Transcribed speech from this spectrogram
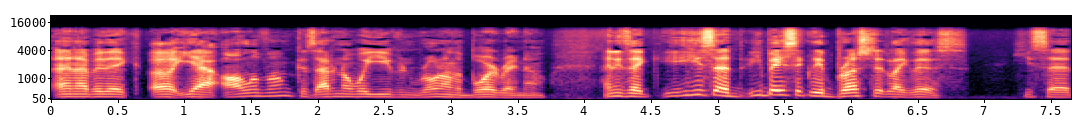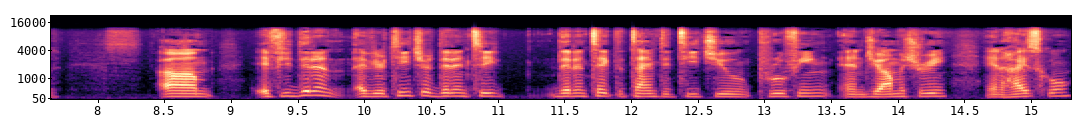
And I'd be like, uh, yeah, all of them. Cause I don't know what you even wrote on the board right now. And he's like, he said, he basically brushed it like this. He said, um, if you didn't, if your teacher didn't teach, didn't take the time to teach you proofing and geometry in high school,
